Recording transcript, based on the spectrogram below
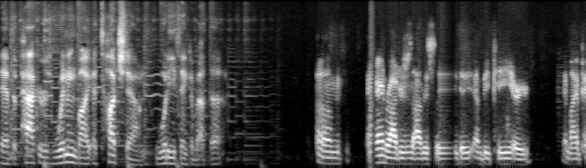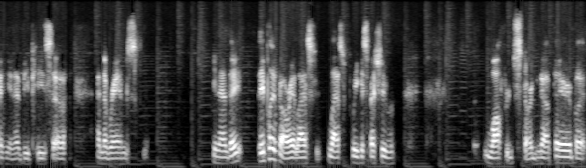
They have the Packers winning by a touchdown. What do you think about that? Um, Aaron Rodgers is obviously the MVP, or in my opinion, MVP. So, and the Rams, you know, they they played all right last last week, especially with Wolford starting out there. But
